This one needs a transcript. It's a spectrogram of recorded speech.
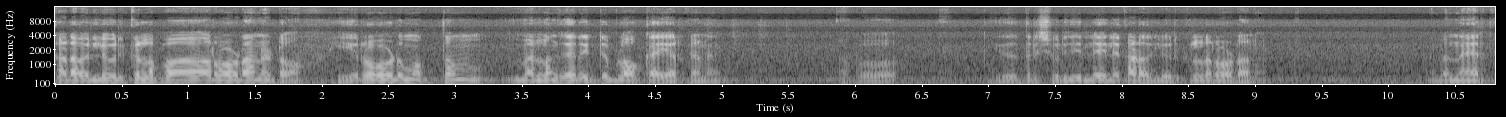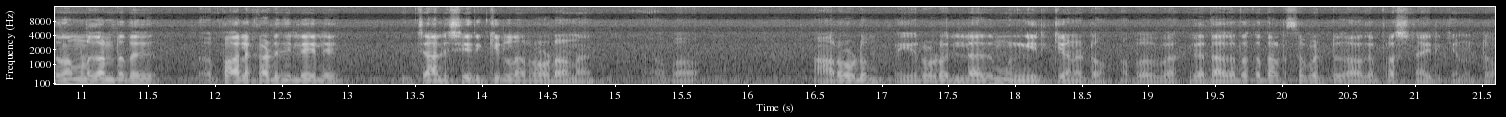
കടവല്ലൂർക്കുള്ള റോഡാണ് കേട്ടോ ഈ റോഡ് മൊത്തം വെള്ളം കയറിയിട്ട് ബ്ലോക്കായി ഇറക്കാണ് അപ്പോൾ ഇത് തൃശ്ശൂർ ജില്ലയിലെ കടവല്ലൂർക്കുള്ള റോഡാണ്. അപ്പോൾ നേരത്തെ നമ്മൾ കണ്ടത് പാലക്കാട് ജില്ലയിൽ ചാലശ്ശേരിക്കുള്ള റോഡാണ്. അപ്പോൾ ആ റോഡും ഈ റോഡും എല്ലാതും മുങ്ങിയിരിക്കുകയാണ് കേട്ടോ അപ്പോൾ ഗതാഗതമൊക്കെ തടസ്സപ്പെട്ട് ആകെ പ്രശ്നമായിരിക്കുകയാണ് കേട്ടോ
